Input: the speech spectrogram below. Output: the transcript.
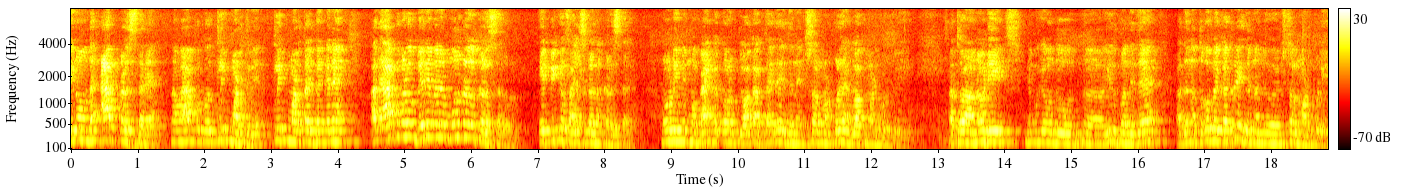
ಏನೋ ಒಂದು ಆ್ಯಪ್ ಕಳಿಸ್ತಾರೆ. ನಾವು ಆ್ಯಪ್ ಕ್ಲಿಕ್ ಮಾಡ್ತೀವಿ. ಕ್ಲಿಕ್ ಮಾಡ್ತಾ ಇದ್ದಂಗೆ ಅದು ಆ್ಯಪ್ಗಳು ಬೇರೆ ಬೇರೆ ಮೂಲಗಳಲ್ಲಿ ಕಳಿಸ್ತಾರೆ ಅವರು. ಎ ಪಿ ಕೆ ಫೈಲ್ಸ್ಗಳನ್ನ ಕಳಿಸ್ತಾರೆ. ನೋಡಿ ನಿಮ್ಮ ಬ್ಯಾಂಕ್ ಅಕೌಂಟ್ ಲಾಕ್ ಆಗ್ತಾ ಇದೆ, ಇದನ್ನು ಇನ್ಸ್ಟಾಲ್ ಮಾಡ್ಕೊಳ್ಳಿ ಅನ್ಲಾಕ್ ಮಾಡಿಕೊಡ್ತೀವಿ. ಅಥವಾ ನೋಡಿ ನಿಮಗೆ ಒಂದು ಇದು ಬಂದಿದೆ, ಅದನ್ನ ತಗೋಬೇಕಾದ್ರೆ ಇದನ್ನು ನೀವು ಇನ್ಸ್ಟಾಲ್ ಮಾಡ್ಕೊಳ್ಳಿ.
